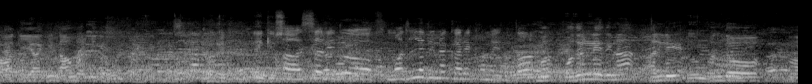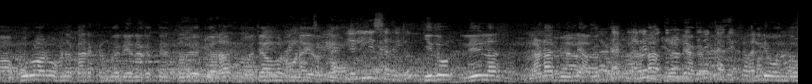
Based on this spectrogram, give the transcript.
ಭಾಗಿಯಾಗಿ ನಾವು ಅಲ್ಲಿಗೆ ಹೋಗ್ತಾ ಇದ್ದೀವಿ. ಥ್ಯಾಂಕ್ ಯು ಆ, ಸರ್ ಇದು ಮೊದಲನೇ ದಿನ ಕಾರ್ಯಕ್ರಮ ಇರುತ್ತಾ? ಮೊದಲನೇ ದಿನ ಅಲ್ಲಿ ಒಂದು ಪೂರ್ವಾರೋಹಣ ಕಾರ್ಯಕ್ರಮದಲ್ಲಿ ಏನಾಗುತ್ತೆ ಅಂತಂದ್ರೆ ಜ್ವರ ಧ್ವಜಾರೋಹಣ ಇರುತ್ತೆ. ಇದು? ಲೀಲಾ ಲೀಲ ಲಡಾಖ್ನಲ್ಲಿ ಆಗುತ್ತೆ. ಲಡಾಖ್ನಲ್ಲಿ ಆಗುತ್ತೆ. ಅಲ್ಲಿ ಒಂದು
